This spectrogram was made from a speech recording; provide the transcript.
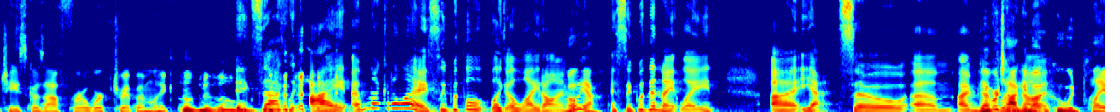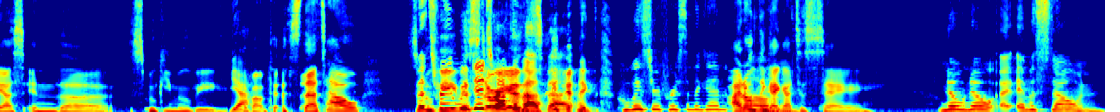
Chase goes off for a work trip, I'm like, oh no. Exactly. I I'm not gonna lie. I sleep with the like a light on. Oh, yeah. I sleep with a night light. Uh, yeah. So um, I'm. We were talking not, about who would play us in the spooky movie Yeah. about this. That's how That's spooky right. We did talk is. about that. Yeah. Like, who is your person again? I don't think I Um, got to say. No, no, uh, Emma Stone.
